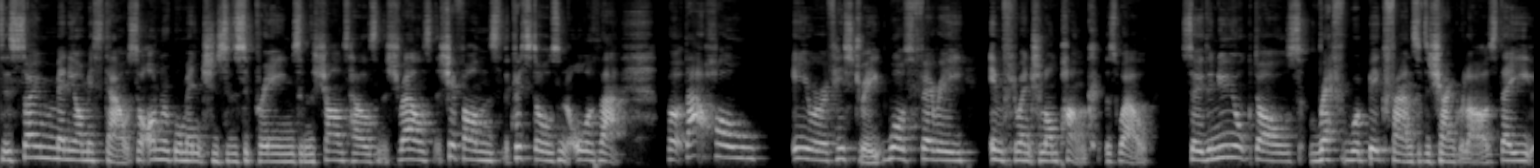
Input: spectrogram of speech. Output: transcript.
there's so many I missed out. So honourable mentions to the Supremes and the Chantels and the Shirelles and the Chiffons and the Crystals and all of that. But that whole era of history was very influential on punk as well. So the New York Dolls ref- were big fans of the Shangri-Las. They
